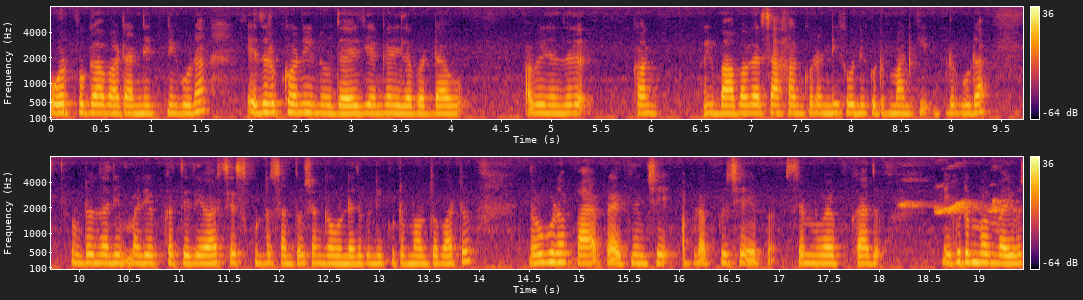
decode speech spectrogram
ఓర్పుగా వాటన్నిటిని కూడా ఎదుర్కొని నువ్వు ధైర్యంగా నిలబడ్డావు. అభినందన కం ఈ బాబాగారి సహాయం కూడా నీకు నీ కుటుంబానికి ఇప్పుడు కూడా ఉంటుందని మరి యొక్క తెలియవారు చేసుకుంటూ సంతోషంగా ఉండేందుకు నీ కుటుంబంతో పాటు నువ్వు కూడా ప్రయత్నించి అప్పుడప్పుడు చే శ్రమ వైపు కాదు. నీ కుటుంబం వైపు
